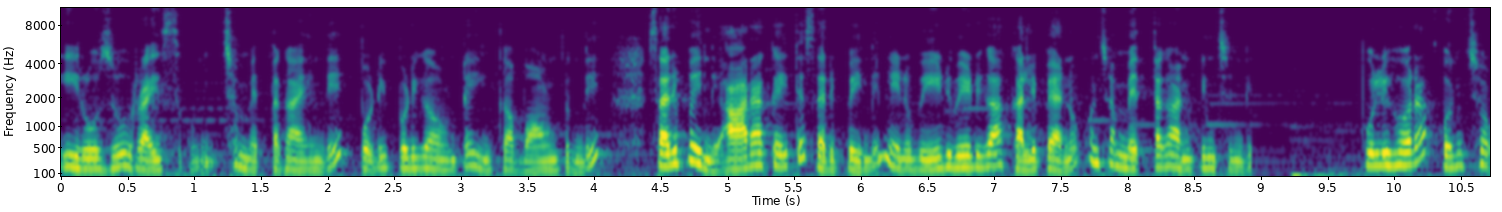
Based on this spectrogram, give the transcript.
ఈరోజు రైస్ కొంచెం మెత్తగా అయింది. పొడి పొడిగా ఉంటే ఇంకా బాగుంటుంది. సరిపోయింది. ఆరాకైతే సరిపోయింది. నేను వేడివేడిగా కలిపాను. కొంచెం మెత్తగా అనిపించింది. పులిహోర కొంచెం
